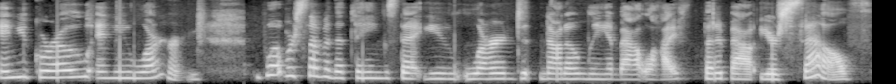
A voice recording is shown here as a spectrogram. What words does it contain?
And you grow and you learn. What were some of the things that you learned not only about life, but about yourself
